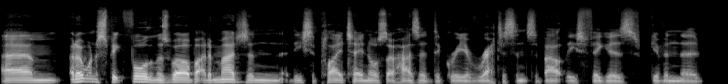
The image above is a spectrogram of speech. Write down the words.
Um, I don't want to speak for them as well, but I'd imagine the supply chain also has a degree of reticence about these figures, given the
